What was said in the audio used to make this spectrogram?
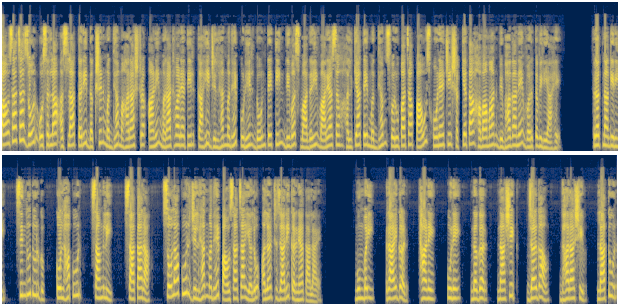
पावसाचा जोर ओसरला असला तरी दक्षिण मध्य महाराष्ट्र आणि मराठवाड्यातील काही जिल्ह्यांमध्ये पुढील दोन ते तीन दिवस वादळी वाऱ्यासह हलक्या ते मध्यम स्वरूपाचा पाऊस होण्याची शक्यता हवामान विभागाने वर्तविली आहे. रत्नागिरी सिंधुदुर्ग कोल्हापूर सांगली सातारा सोलापूर जिल्ह्यांमध्ये पावसाचा येलो अलर्ट जारी करण्यात आलाय. मुंबई रायगड ठाणे पुणे नगर नाशिक जळगाव धाराशिव लातूर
